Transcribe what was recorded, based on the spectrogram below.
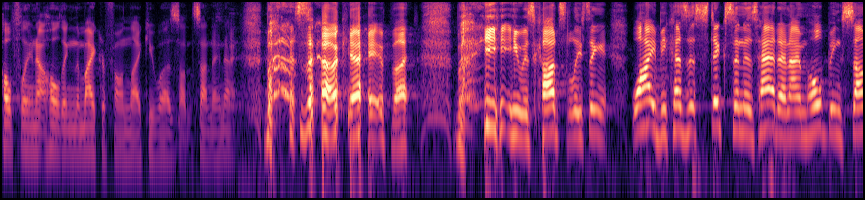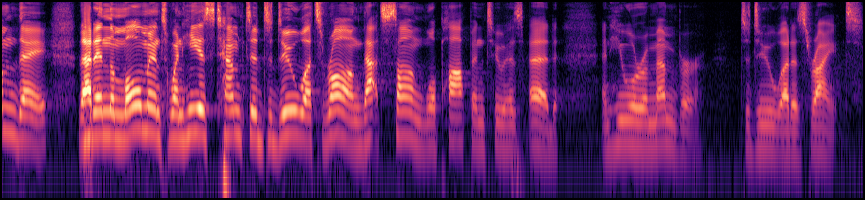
Hopefully, not holding the microphone like he was on Sunday night. But okay, but, but he, he was constantly singing. Why? Because it sticks in his head, and I'm hoping someday that in the moment when he is tempted to do what's wrong, that song will pop into his head, and he will remember to do what is right.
